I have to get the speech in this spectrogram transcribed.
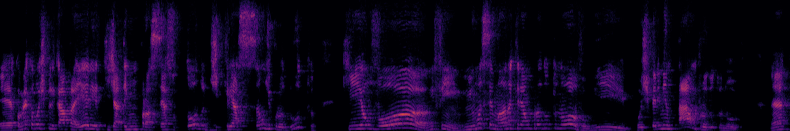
É, como é que eu vou explicar para ele que já tem um processo todo de criação de produto que eu vou, enfim, em uma semana criar um produto novo e vou experimentar um produto novo, né?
